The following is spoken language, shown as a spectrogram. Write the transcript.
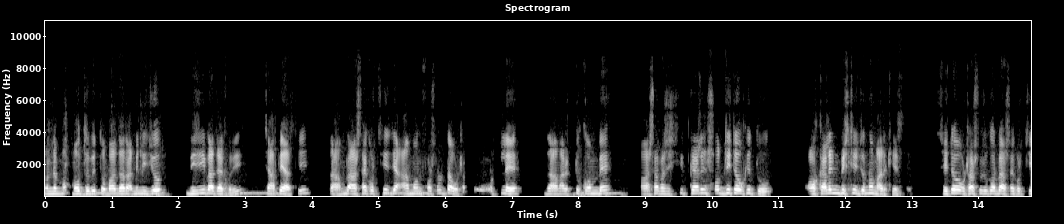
মানে মধ্যবিত্ত বাজার আমি নিজেও নিজেই বাজার করি, চাপে আছি। তা আমরা আশা করছি যে আমন ফসলটা উঠলে দাম আরেকটু কমবে। পাশাপাশি শীতকালীন সবজিটাও কিন্তু অকালীন বৃষ্টির জন্য মার খেয়েছে। সেটাও ওঠা শুরু করবে আশা করছি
